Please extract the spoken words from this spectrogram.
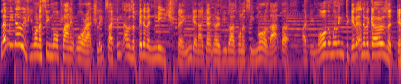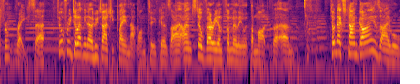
Let me know if you want to see more Planet War, actually, because I think that was a bit of a niche thing, and I don't know if you guys want to see more of that, but I'd be more than willing to give it another go as a different race. Uh, feel free to let me know who's actually playing that one, too, because I'm still very unfamiliar with the mod. But, um, till next time, guys, I will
